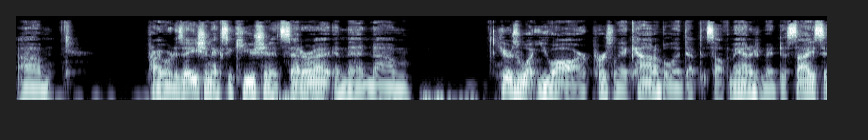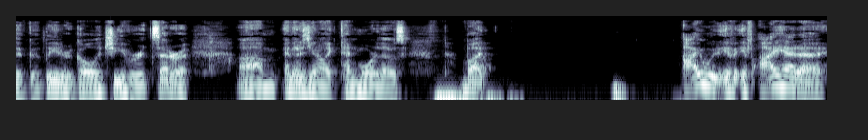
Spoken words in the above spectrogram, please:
um, prioritization, execution, etc. And then, um, here's what you are personally accountable adept at self-management decisive good leader goal achiever etc um, and there's you know like 10 more of those but i would if, if i had a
